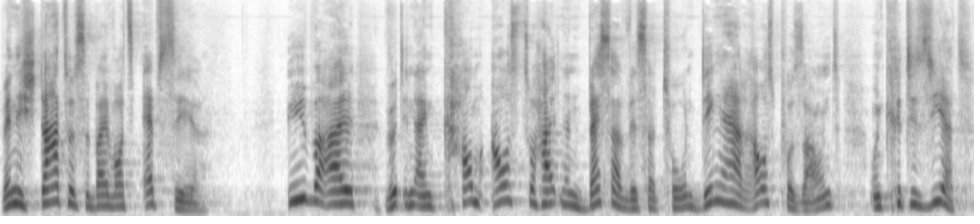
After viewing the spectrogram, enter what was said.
wenn ich Status bei WhatsApp sehe, überall wird in einem kaum auszuhaltenden Besserwisserton Dinge herausposaunt und kritisiert.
